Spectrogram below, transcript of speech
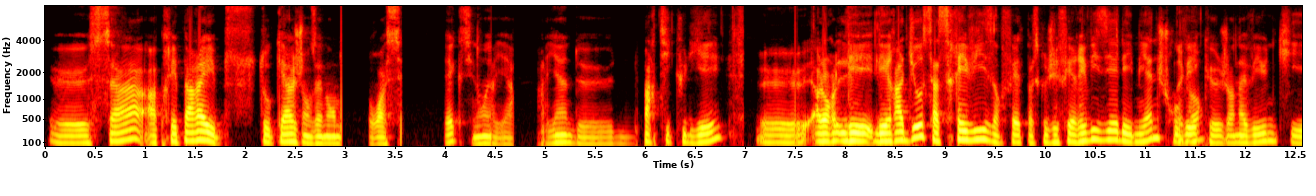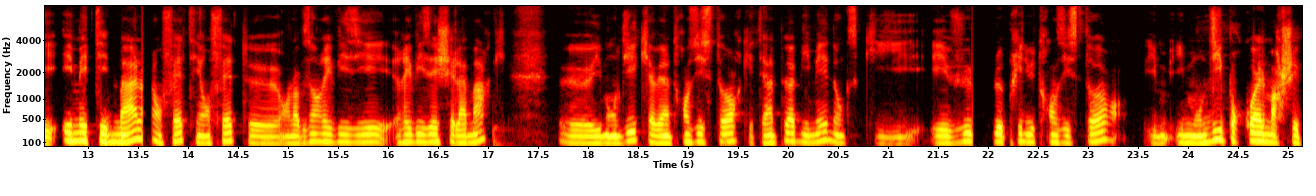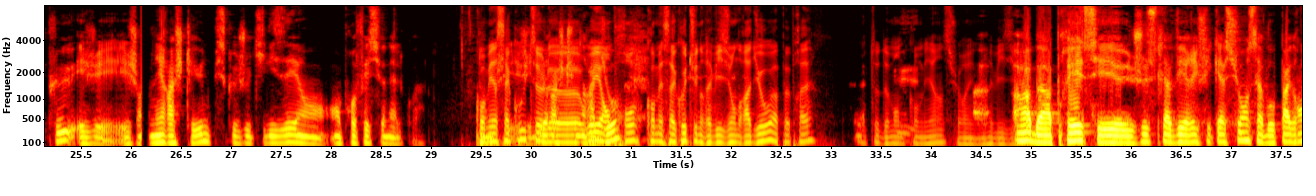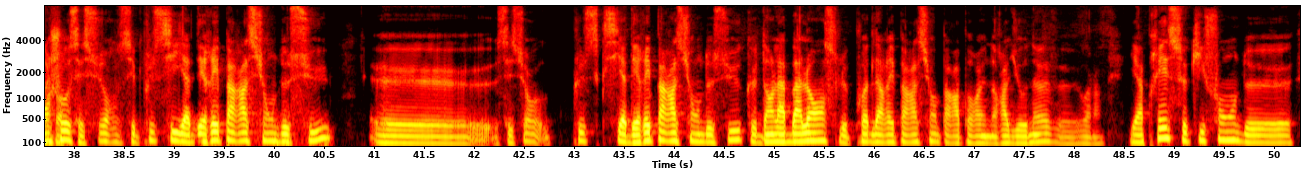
Euh, ça, après pareil, stockage dans un endroit sec, sinon il n'y a rien de, particulier. Euh, alors les, radios, ça se révise en fait, parce que j'ai fait réviser les miennes. Je trouvais que j'en avais une qui émettait mal en fait, et en fait, euh, en la faisant réviser, réviser chez la marque, ils m'ont dit qu'il y avait un transistor qui était un peu abîmé, donc ce qui est vu le prix du transistor. Ils, m'ont dit pourquoi elle marchait plus et j'en ai, racheté une puisque j'utilisais en, en professionnel quoi. Combien ça coûte le... oui, en pro Combien ça coûte une révision de radio à peu près? On te demande combien sur une révision? Ah bah après c'est juste la vérification, ça vaut pas grand chose, c'est sûr. C'est plus s'il y a des réparations dessus, euh, c'est sûr plus s'il y a des réparations dessus que dans la balance le poids de la réparation par rapport à une radio neuve, euh, voilà. Et après ceux qui font de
